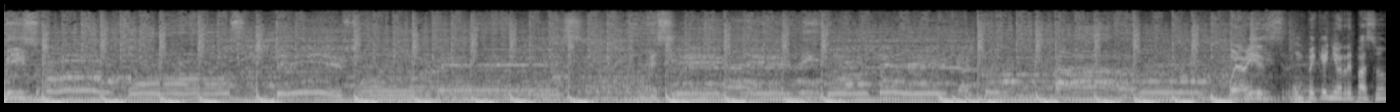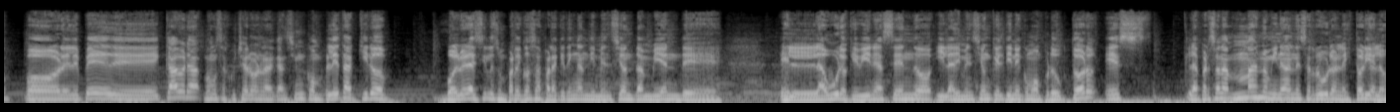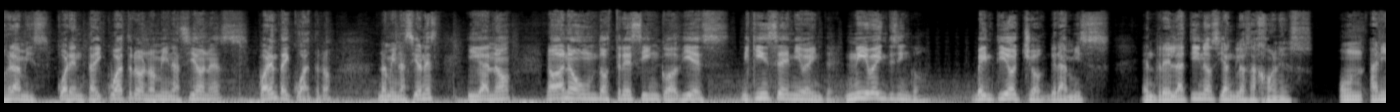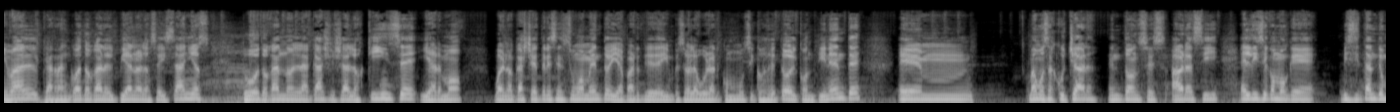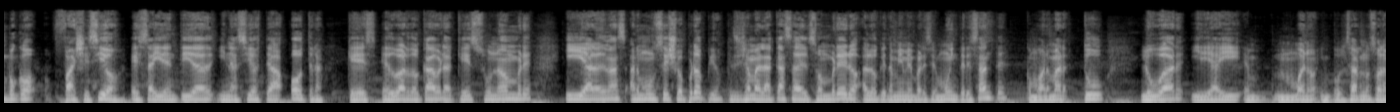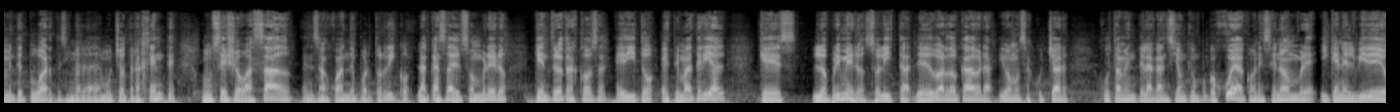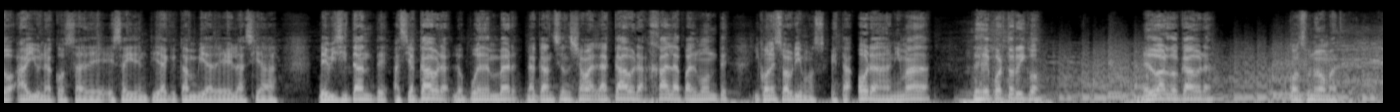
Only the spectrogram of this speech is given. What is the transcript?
Mis ojos deformes me ciega el lingote de cartón. Bueno, amigos, un pequeño repaso por el EP de Cabra. Vamos a escuchar una canción completa. Quiero volver a decirles un par de cosas para que tengan dimensión también de el laburo que viene haciendo y la dimensión que él tiene como productor. Es la persona más nominada en ese rubro en la historia de los Grammys. 44 nominaciones. 44 nominaciones y ganó. No ganó un 2, 3, 5, 10, ni 15, ni 20, ni 25. 28 Grammys entre latinos y anglosajones. Un animal que arrancó a tocar el piano a los 6 años, estuvo tocando en la calle ya a los 15 y armó, bueno, Calle 3 en su momento y a partir de ahí empezó a laburar con músicos de todo el continente. Em, vamos a escuchar entonces, ahora sí, él dice como que Visitante un poco falleció esa identidad y nació esta otra, que es Eduardo Cabra, que es su nombre, y además armó un sello propio que se llama La Casa del Sombrero, algo que también me parece muy interesante, como armar tu lugar y de ahí, em, bueno, impulsar no solamente tu arte, sino la de mucha otra gente, un sello basado en San Juan de Puerto Rico, La Casa del Sombrero, que entre otras cosas editó este material, que es lo primero solista de Eduardo Cabra, y vamos a escuchar justamente la canción que un poco juega con ese nombre y que en el video hay una cosa de esa identidad que cambia de él hacia de visitante hacia Cabra, lo pueden ver, la canción se llama La Cabra jala Palmonte y con eso abrimos esta hora animada desde Puerto Rico. Eduardo Cabra con su nuevo material.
